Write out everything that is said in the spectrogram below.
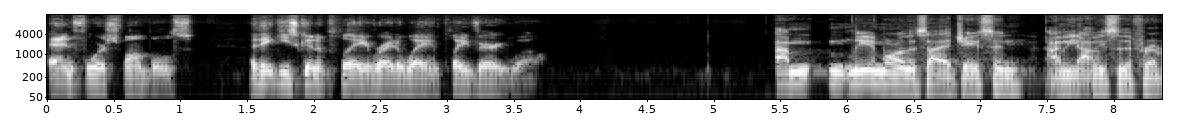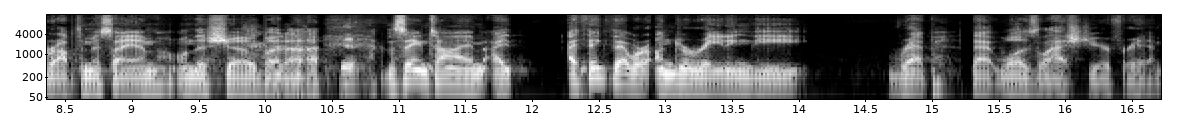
and force fumbles I think he's going to play right away and play very well. I'm leaning more on the side of Jason. I mean, obviously the forever optimist I am on this show, but uh, at the same time, I I think that we're underrating the rep that was last year for him.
